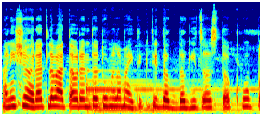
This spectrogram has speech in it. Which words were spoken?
आणि शहरातलं वातावरण तर तुम्हाला माहिती आहे किती दगदगीचं असतं. खूप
